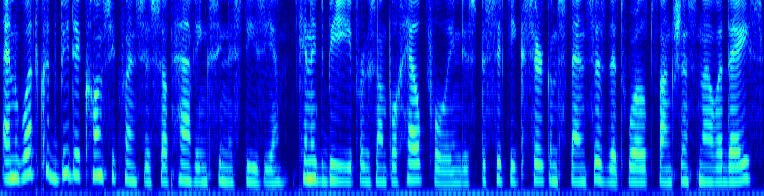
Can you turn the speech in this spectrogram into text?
And what could be the consequences of having synesthesia? Can it be, for example, helpful in the specific circumstances that world functions nowadays,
